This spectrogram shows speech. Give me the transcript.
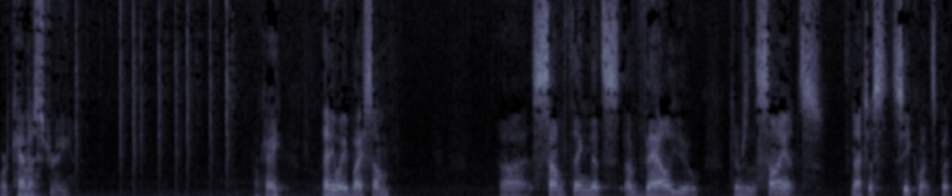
or chemistry. Okay? Anyway, by some uh, something that's of value in terms of the science, not just sequence, but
